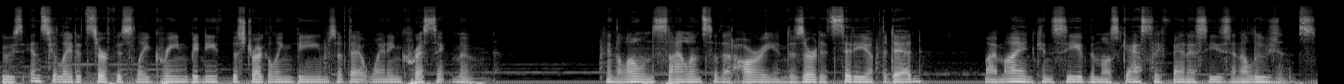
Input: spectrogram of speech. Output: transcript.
whose insulated surface lay green beneath the struggling beams of that waning crescent moon. In the lone silence of that hoary and deserted city of the dead, my mind conceived the most ghastly fantasies and illusions,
